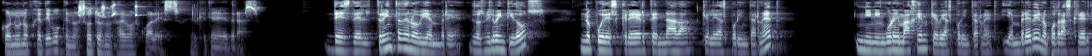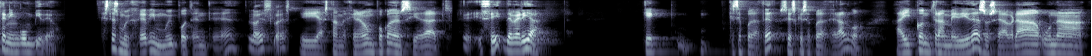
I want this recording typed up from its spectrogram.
con un objetivo que nosotros no sabemos cuál es, el que tiene detrás. Desde el 30 de noviembre de 2022 no puedes creerte nada que leas por Internet, ni ninguna imagen que veas por Internet. Y en breve no podrás creerte ningún vídeo. Este es muy heavy, muy potente, ¿eh? Lo es, lo es. Y hasta me genera un poco de ansiedad. Eh, sí, debería. ¿Qué, ¿Qué, se puede hacer? Si es que se puede hacer algo. ¿Hay contramedidas? O sea, ¿habrá una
